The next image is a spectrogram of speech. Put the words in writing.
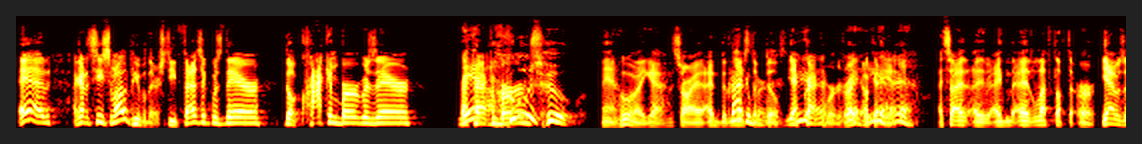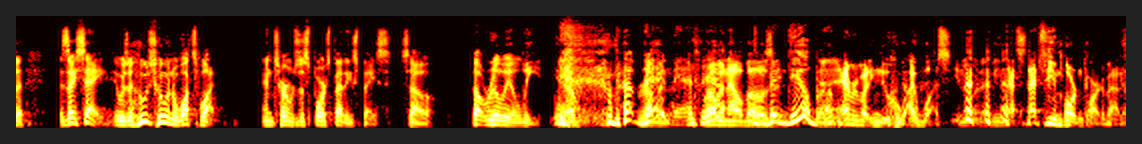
and I got to see some other people there. Steve Fezzik was there. Bill Krakenberg was there. Man, Krakenberg. who's who? man, who am I? Yeah, sorry, I messed up. Bills. Yeah, You Cracker got it. Burgers, right? Yeah, okay, yeah. yeah. That's I, I, I left off the er. Yeah, it was a as I say, it was a who's who and a what's what in terms of sports betting space. So felt really elite, you know. Rubbing, man. rubbing Yeah, elbows. Big and- deal, bro. everybody knew who I was. You know what I mean? That's that's the important part about it.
